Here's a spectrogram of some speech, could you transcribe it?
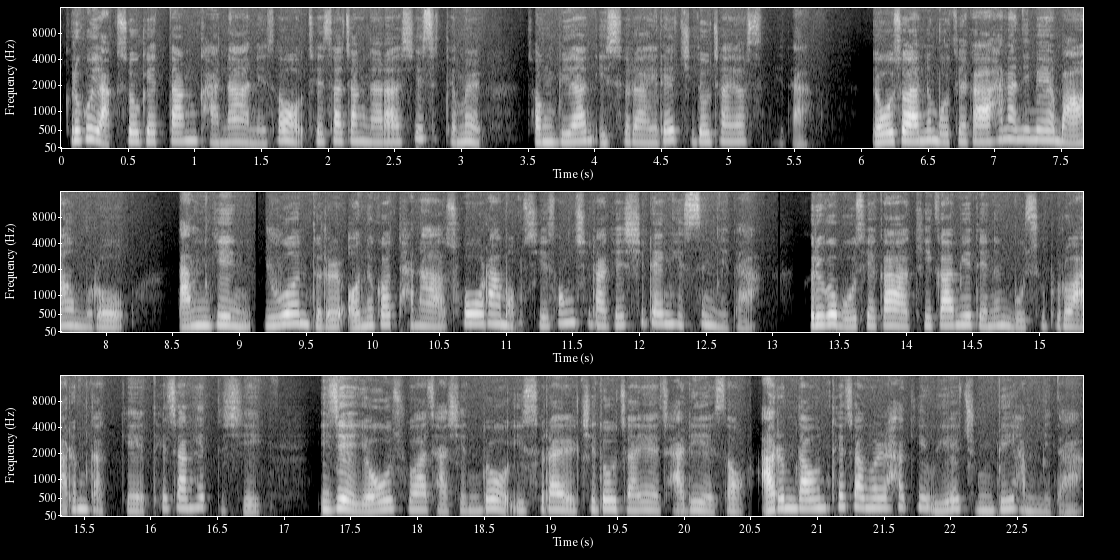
그리고 약속의 땅 가나안에서 제사장 나라 시스템을 정비한 이스라엘의 지도자였습니다. 여호수아는 모세가 하나님의 마음으로 남긴 유언들을 어느 것 하나 소홀함 없이 성실하게 실행했습니다. 그리고 모세가 기감이 되는 모습으로 아름답게 퇴장했듯이 이제 여호수아 자신도 이스라엘 지도자의 자리에서 아름다운 퇴장을 하기 위해 준비합니다.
